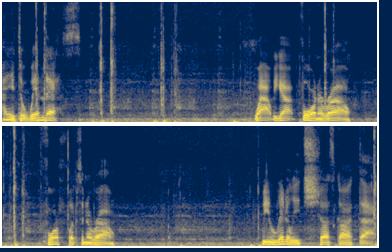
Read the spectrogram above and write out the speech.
I need to win this. Wow, we got four in a row. Four flips in a row. We literally just got that.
